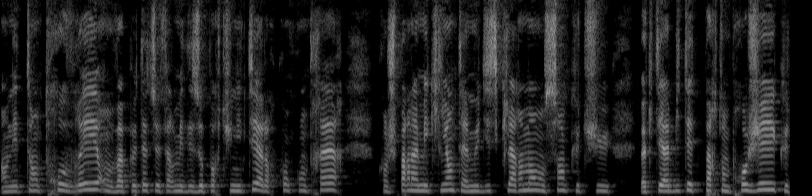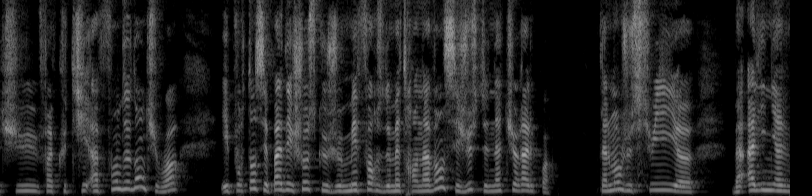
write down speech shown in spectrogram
en étant trop vrai, on va peut-être se fermer des opportunités, alors qu'au contraire, quand je parle à mes clientes, elles me disent clairement, on sent que tu bah, que es habité par ton projet, que tu que es à fond dedans, tu vois. Et pourtant, c'est pas des choses que je m'efforce de mettre en avant, c'est juste naturel quoi. Tellement je suis euh, bah, alignée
